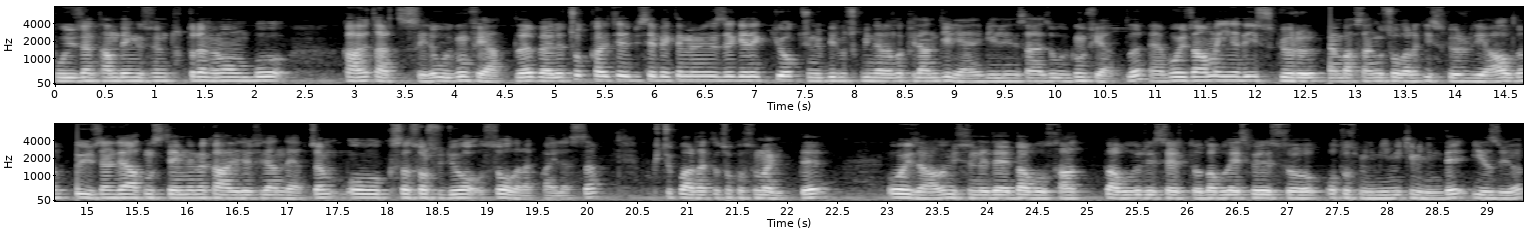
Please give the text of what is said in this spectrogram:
bu yüzden tam dengesini tutturamıyorum ama bu kahve tartısıyla uygun fiyatlı. Böyle çok kaliteli bir şey beklememenize gerek yok. Çünkü 1,5 bin liralık falan değil yani. Bildiğiniz sadece uygun fiyatlı. Yani bu yüzden ama yine de is görür. Ben başlangıç olarak is görür diye aldım. Bu yüzden V60 demleme kahveleri falan da yapacağım. O kısa source videosu olarak paylaşsam. Bu küçük bardakta çok hoşuma gitti. O yüzden aldım. Üstünde de double saat, double ristretto, double espresso 30 milim 22 milim de yazıyor.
